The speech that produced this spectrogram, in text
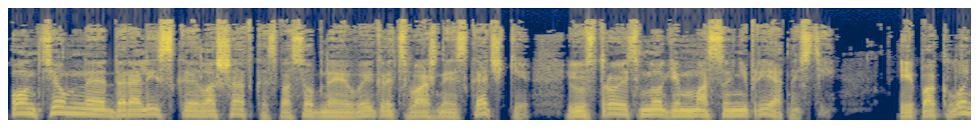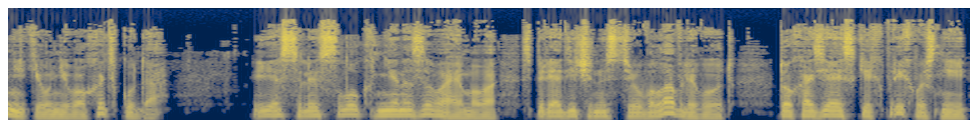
Он темная доролистская лошадка, способная выиграть важные скачки и устроить многим массу неприятностей. И поклонники у него хоть куда. Если слуг неназываемого с периодичностью вылавливают, то хозяйских прихвостней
